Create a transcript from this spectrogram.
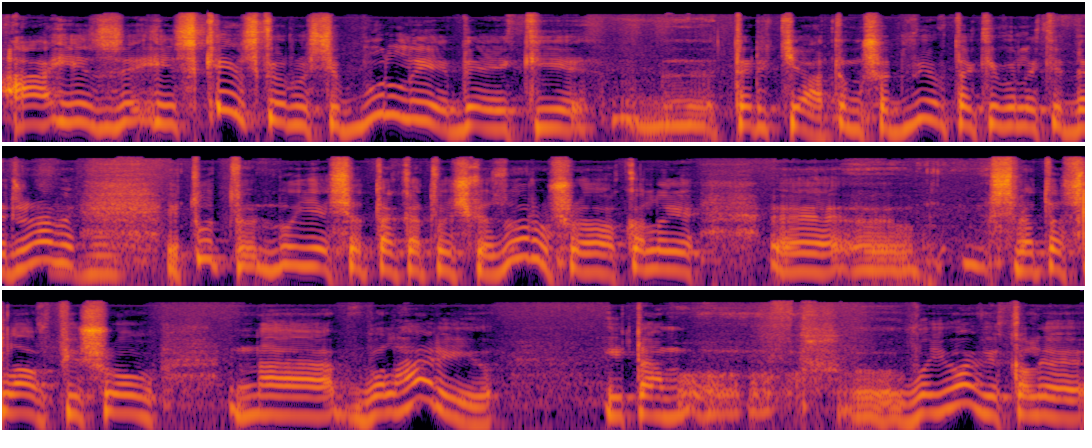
а із, із Київської Русі були деякі е, тертя, тому що дві такі великі держави. І тут ну, є ще така точка зору, що коли е, е, Святослав пішов на Болгарію, і там о, воював, і коли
